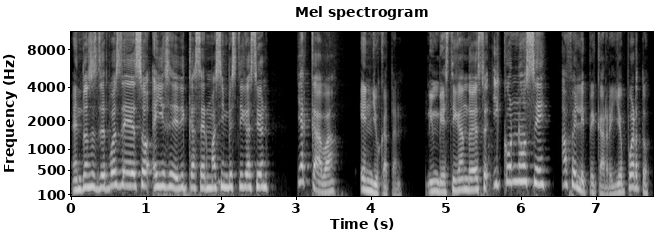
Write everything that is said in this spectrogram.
Entonces después de eso ella se dedica a hacer más investigación y acaba en Yucatán. Investigando esto y conoce a Felipe Carrillo Puerto.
